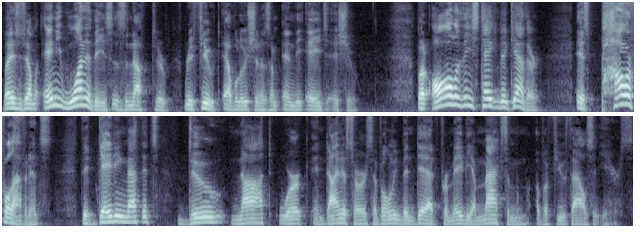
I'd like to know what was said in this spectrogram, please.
Ladies and gentlemen, any one of these is enough to refute evolutionism and the age issue. But all of these taken together is powerful evidence that dating methods do not work, and dinosaurs have only been dead for maybe a maximum of a few thousand years.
